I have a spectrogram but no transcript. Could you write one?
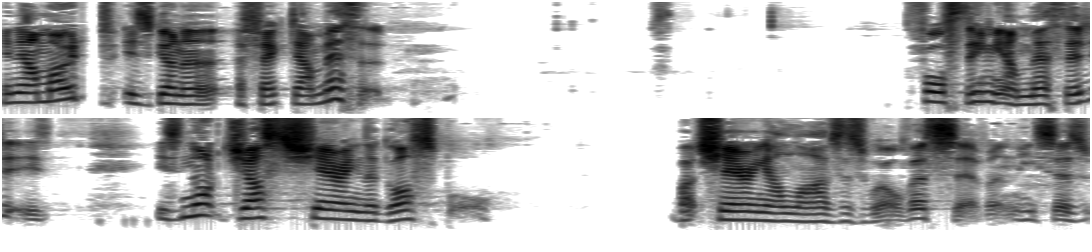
And our motive is going to affect our method. Fourth thing, our method is, is not just sharing the gospel, but sharing our lives as well. Verse 7, he says,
